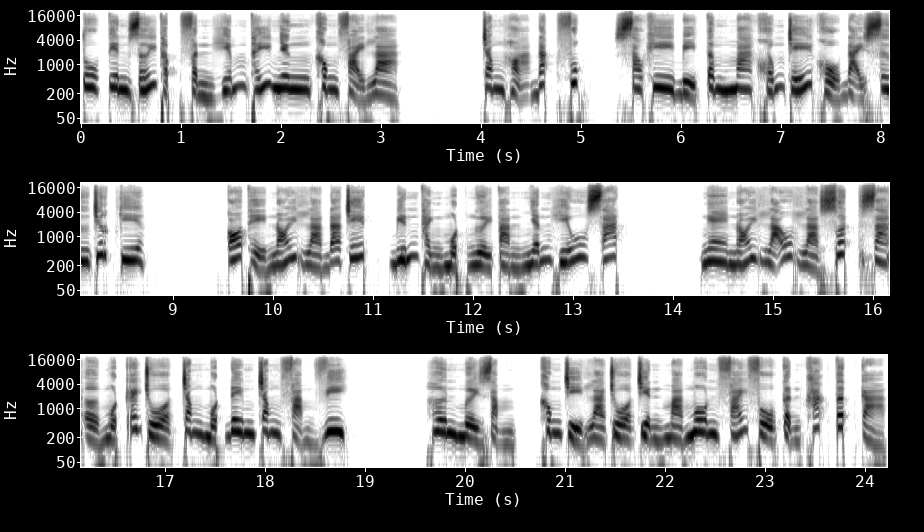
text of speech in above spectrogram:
tu tiên giới thập phần hiếm thấy nhưng không phải là. Trong họ đắc phúc, sau khi bị tâm ma khống chế khổ đại sư trước kia. Có thể nói là đã chết, biến thành một người tàn nhẫn hiếu sát. Nghe nói lão là xuất ra ở một cái chùa trong một đêm trong phạm vi. Hơn 10 dặm, không chỉ là chùa triền mà môn phái phụ cận khác tất cả.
